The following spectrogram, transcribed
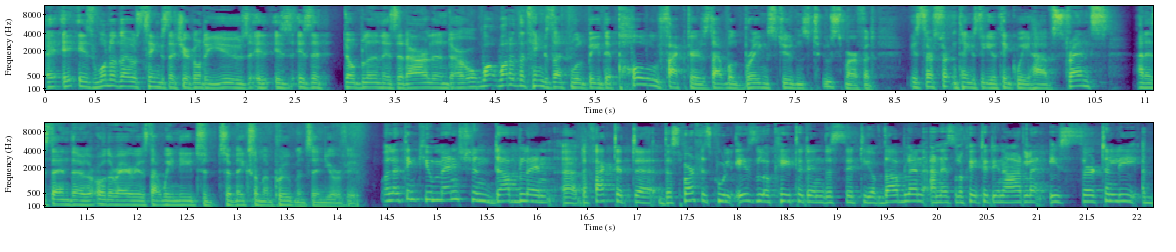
is one of those things that you're going to use is is it Dublin is it Ireland or what what are the things that will be the pull factors that will bring students to Smurfit is there certain things that you think we have strengths and is then there other areas that we need to, to make some improvements in your view? Well, I think you mentioned Dublin. Uh, the fact that uh, the Smurfit School is located in the city of Dublin and is located in Ireland is certainly a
